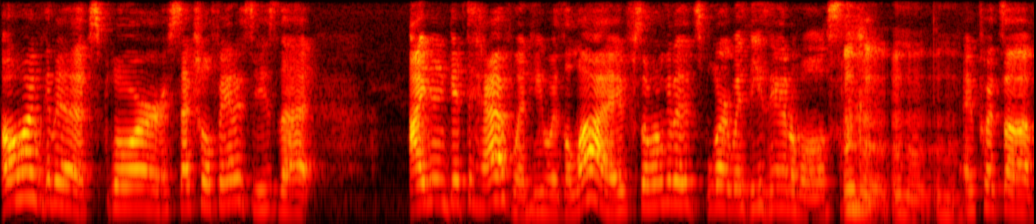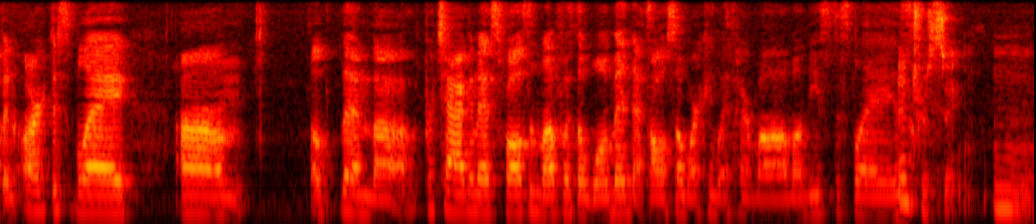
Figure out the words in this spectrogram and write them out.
"Oh, I'm gonna explore sexual fantasies that." I didn't get to have when he was alive, so I'm gonna explore with these animals Mm-hmm. Mm-hmm. Mm-hmm. and puts up an art display. Um, uh, then the protagonist falls in love with a woman that's also working with her mom on these displays. Interesting. Mm.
